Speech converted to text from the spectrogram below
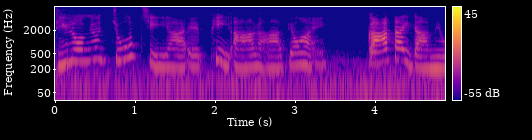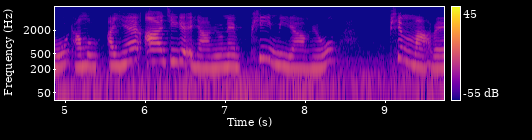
ဒီလိုမျိုးကြိုးကျင်ရတဲ့ဖိအားကပြောရရင် ကားတိုက်တာမျိုးဒါမှမဟုတ်အရန်အားကြီးတဲ့အရာမျိုးနဲ့ဖိမိတာမျိုးဖြစ်မှာပဲ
